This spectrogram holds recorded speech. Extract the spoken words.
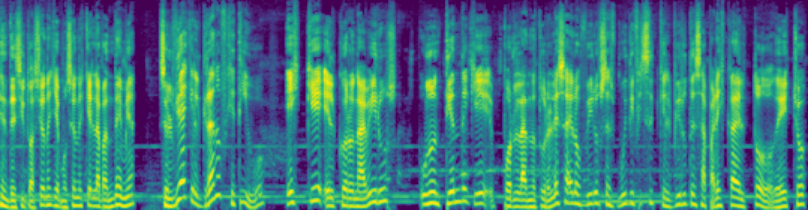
de situaciones y emociones que es la pandemia, se olvida que el gran objetivo es que el coronavirus uno entiende que por la naturaleza de los virus es muy difícil que el virus desaparezca del todo. De hecho,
